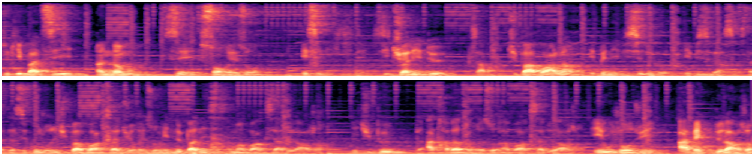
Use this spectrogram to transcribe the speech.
ce qui bâtit un homme, c'est son réseau et ses liquidités. Si tu as les deux, ça va. Tu peux avoir l'un et bénéficier de l'autre et vice versa. C'est-à-dire qu'aujourd'hui, tu peux avoir accès à du réseau, mais ne pas nécessairement avoir accès à de l'argent. Et tu peux, à travers ton réseau, avoir accès à de l'argent. Et aujourd'hui, avec de l'argent,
